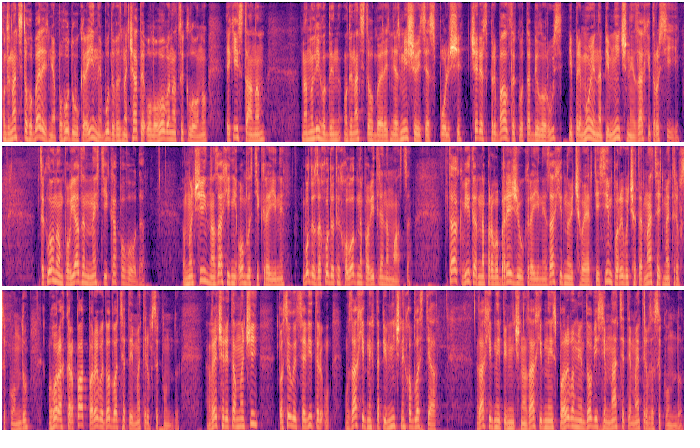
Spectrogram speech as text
11 березня погоду України буде визначати улоговина циклону, який станом на 0 годин 11 березня зміщується з Польщі через Прибалтику та Білорусь і прямує на північний захід Росії. Циклоном пов'язана нестійка погода. Вночі на західній області країни буде заходити холодна повітряна маса. Так, вітер на правобережжі України західної чверті 7 пориви 14 метрів в секунду, в горах Карпат пориви до 20 метрів в секунду. Ввечері та вночі посилиться вітер у- західних та північних областях. Західний, північно-західний з поривами до 18 метрів за секунду.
